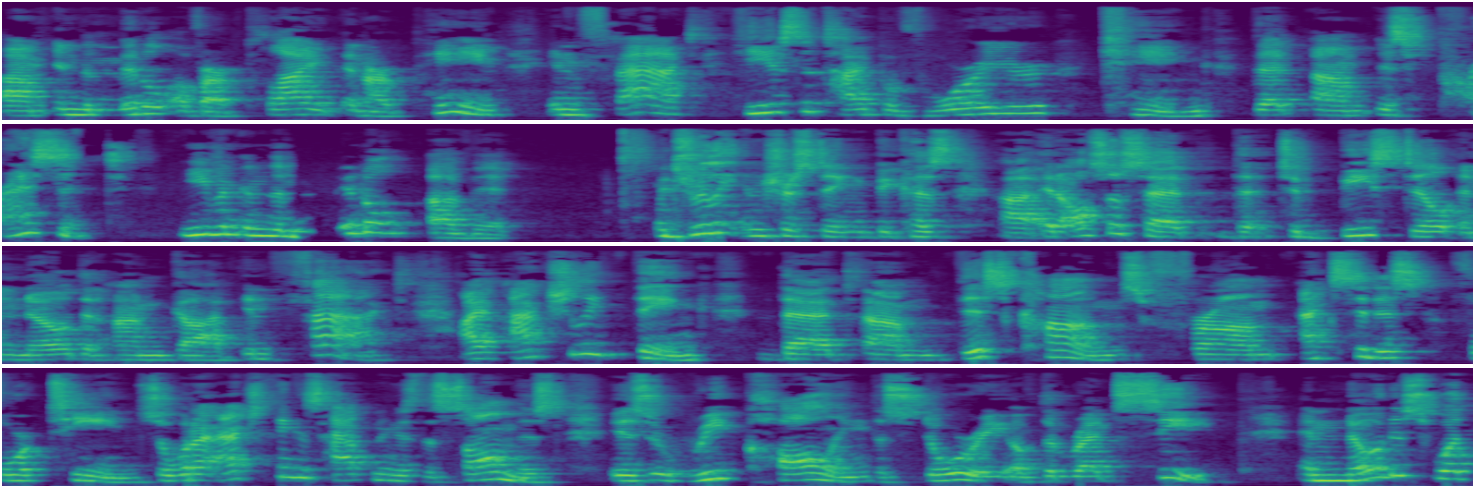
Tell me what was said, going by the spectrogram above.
um, in the middle of our plight and our pain. In fact, he is the type of warrior king that um, is present even in the middle of it it's really interesting because uh, it also said that to be still and know that I'm God. In fact, I actually think that um, this comes from Exodus 14. So what I actually think is happening is the psalmist is recalling the story of the Red Sea. And notice what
